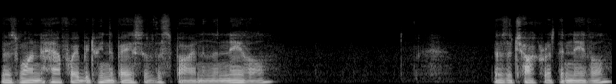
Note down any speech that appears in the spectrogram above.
there's one halfway between the base of the spine and the navel. There's a chakra at the navel.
